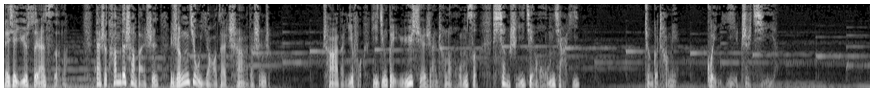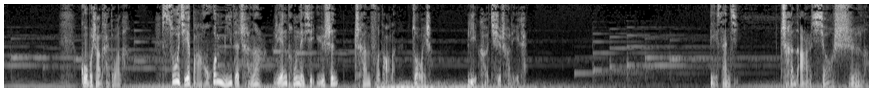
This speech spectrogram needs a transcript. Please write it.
那些鱼虽然死了，但是他们的上半身仍旧咬在陈二的身上。陈二的衣服已经被鱼血染成了红色，像是一件红嫁衣。整个场面诡异至极呀！顾不上太多了，苏杰把昏迷的陈二连同那些鱼身搀扶到了座位上，立刻驱车离开。第三集，陈二消失了，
